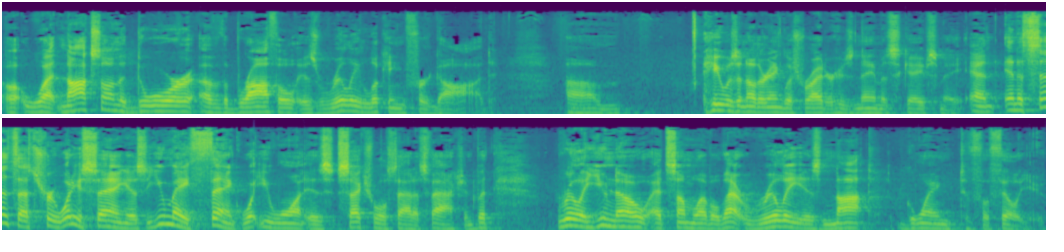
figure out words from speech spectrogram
uh, what knocks on the door of the brothel is really looking for God. Um, he was another English writer whose name escapes me. And in a sense, that's true. What he's saying is you may think what you want is sexual satisfaction, but really, you know at some level that really is not going to fulfill you.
